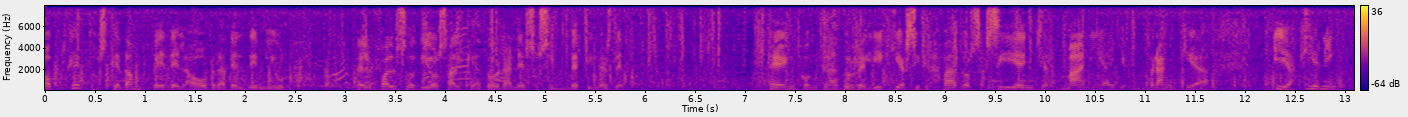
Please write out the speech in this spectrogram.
Objetos que dan fe de la obra del demiurgo, el falso dios al que adoran esos imbéciles de... He encontrado reliquias y grabados así en Germania y en Francia y aquí en Inglaterra.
